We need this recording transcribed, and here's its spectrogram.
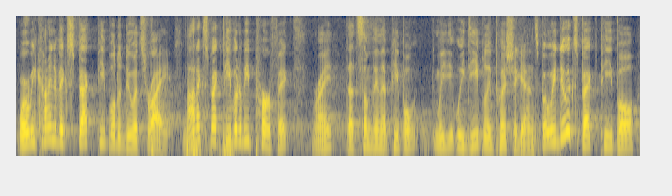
where we kind of expect people to do what's right. Not expect people to be perfect, right? That's something that people, we, we deeply push against. But we do expect people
